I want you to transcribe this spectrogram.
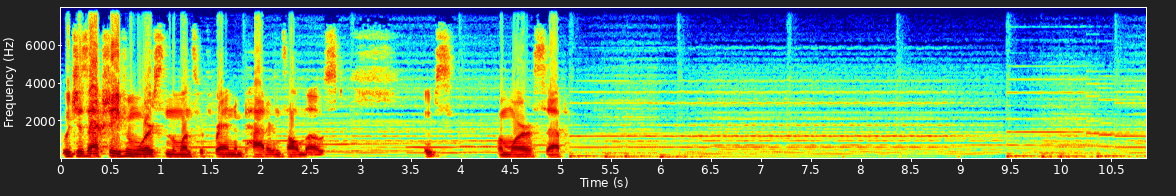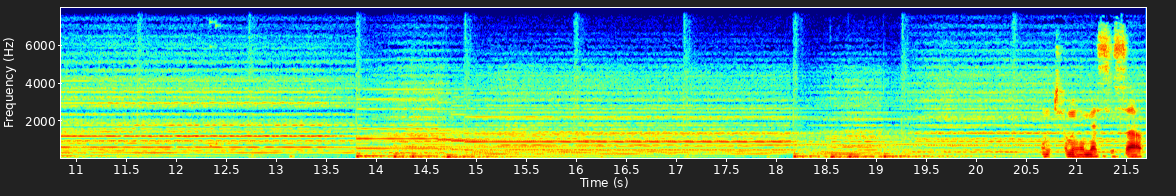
which is actually even worse than the ones with random patterns almost. Oops, one more step. Don't tell me I messed this up.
